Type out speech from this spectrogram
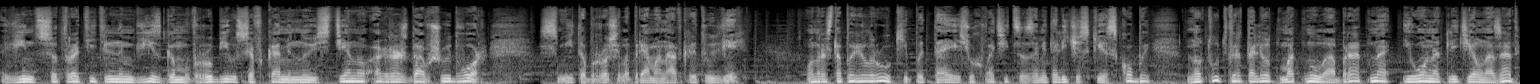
Винт с отвратительным визгом врубился в каменную стену, ограждавшую двор. Смита бросила прямо на открытую дверь. Он растопырил руки, пытаясь ухватиться за металлические скобы, но тут вертолет мотнуло обратно, и он отлетел назад,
